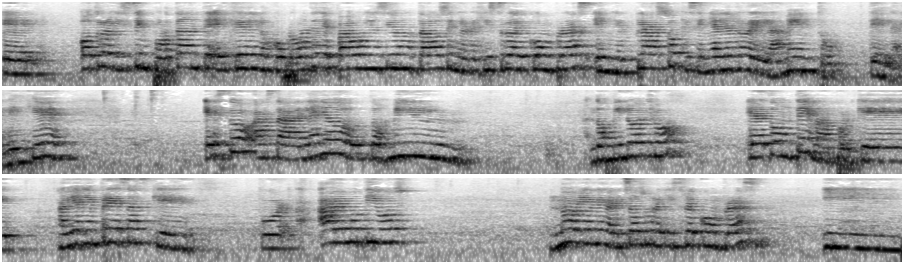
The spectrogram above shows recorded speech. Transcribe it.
Eh, otro requisito importante es que los comprobantes de pago hayan sido anotados en el registro de compras en el plazo que señala el reglamento de la ley GB esto hasta el año 2000, 2008 era todo un tema porque habían empresas que por ave motivos no habían legalizado su registro de compras y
